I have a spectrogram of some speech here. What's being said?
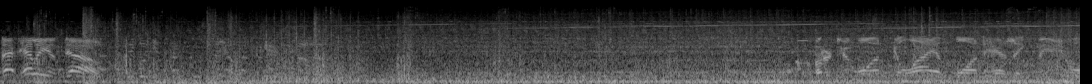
That heli is down. Hunter 2-1, Goliath 1 has a visual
